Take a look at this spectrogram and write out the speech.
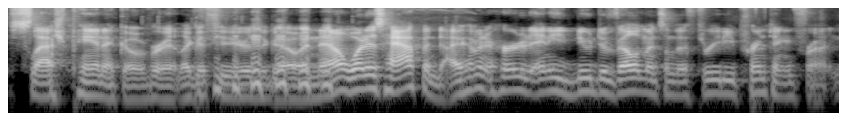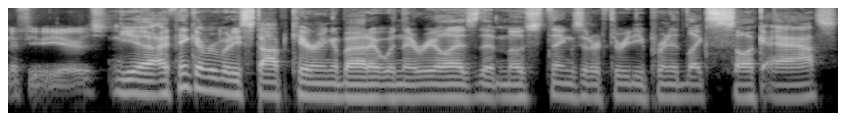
slash panic over it like a few years ago. And now what has happened? I haven't heard any new developments on the 3D printing front in a few years. Yeah, I think everybody stopped caring about it when they realized that most things that are 3D printed like suck ass.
